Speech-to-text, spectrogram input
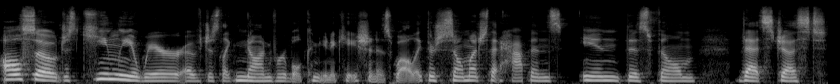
also just keenly aware of just like nonverbal communication as well. Like there's so much that happens in this film that's just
